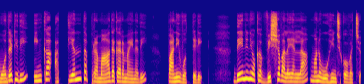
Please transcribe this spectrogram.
మొదటిది ఇంకా అత్యంత ప్రమాదకరమైనది పని ఒత్తిడి. దేనిని ఒక విషవలయంలా మనం ఊహించుకోవచ్చు.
